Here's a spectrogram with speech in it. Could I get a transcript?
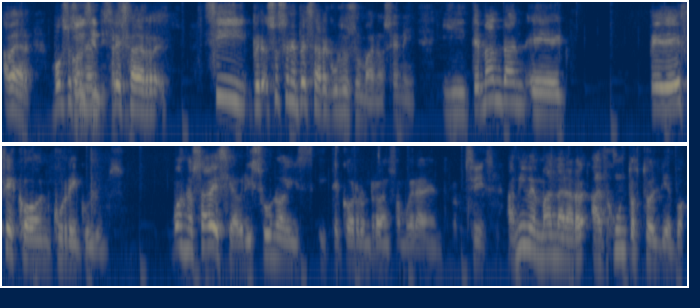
a ver, vos sos una empresa de. Sí, pero sos una empresa de recursos humanos, Emi. Y te mandan eh, PDF con currículums. Vos no sabés si abrís uno y, te corre un ransomware adentro. Sí, A mí me mandan adjuntos todo el tiempo.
